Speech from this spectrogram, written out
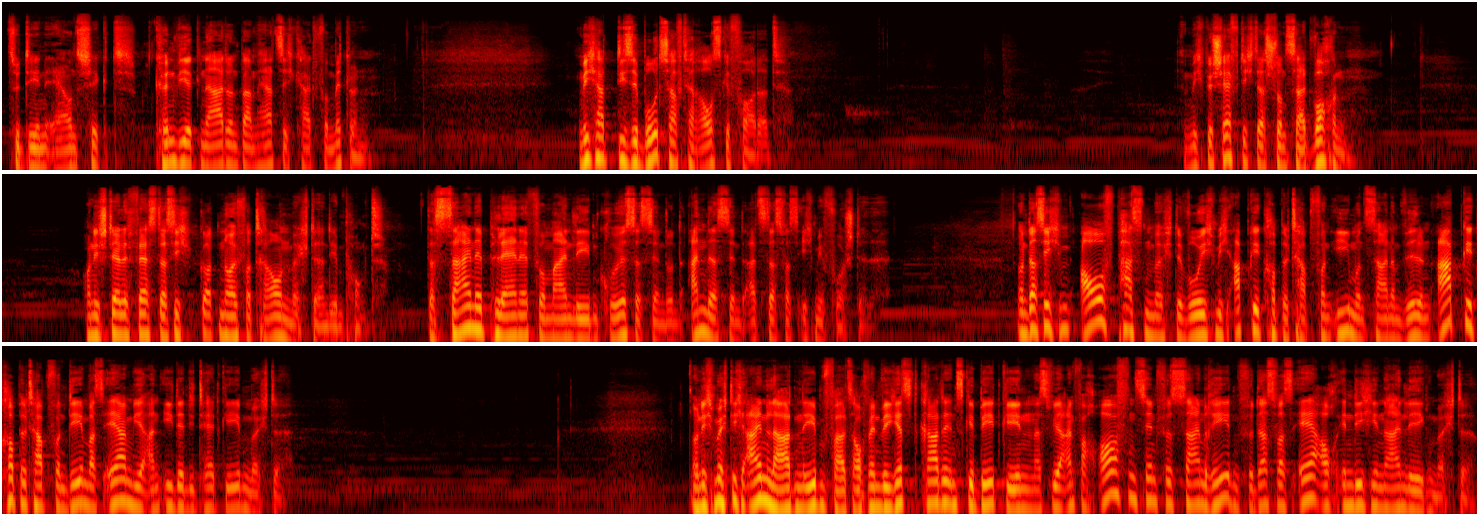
zu denen er uns schickt? Können wir Gnade und Barmherzigkeit vermitteln? Mich hat diese Botschaft herausgefordert. Mich beschäftigt das schon seit Wochen. Und ich stelle fest, dass ich Gott neu vertrauen möchte an dem Punkt. Dass seine Pläne für mein Leben größer sind und anders sind als das, was ich mir vorstelle. Und dass ich aufpassen möchte, wo ich mich abgekoppelt habe von ihm und seinem Willen, abgekoppelt habe von dem, was er mir an Identität geben möchte. Und ich möchte dich einladen, ebenfalls, auch wenn wir jetzt gerade ins Gebet gehen, dass wir einfach offen sind für sein Reden, für das, was er auch in dich hineinlegen möchte.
